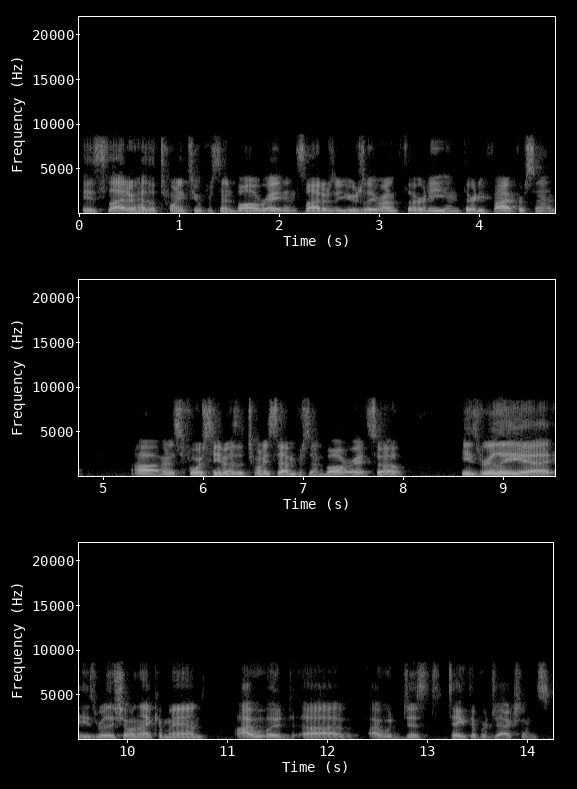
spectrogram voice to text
his slider has a 22% ball rate, and sliders are usually around 30 and 35 percent um, and his four seam has a 27% ball rate. So he's really uh, he's really showing that command. I would uh, I would just take the projections.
